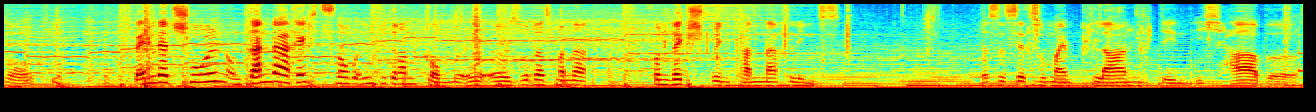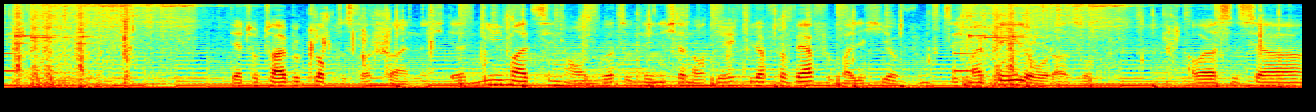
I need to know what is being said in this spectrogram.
So. Bandage holen und dann da rechts noch irgendwie drankommen. Äh, äh, so dass man da von wegspringen kann nach links. Das ist jetzt so mein Plan, den ich habe. Der total bekloppt ist wahrscheinlich. Der niemals hinhauen wird und den ich dann auch direkt wieder verwerfe, weil ich hier 50 mal fehle oder so. Aber das ist ja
